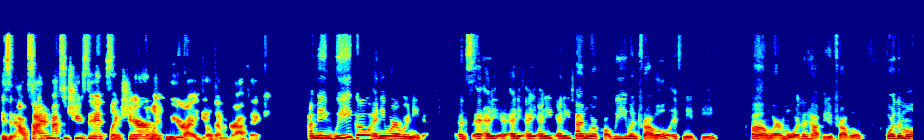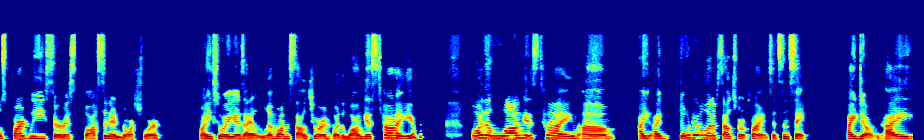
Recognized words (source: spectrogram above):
is it outside of Massachusetts? Like, share like who your ideal demographic. I mean, we go anywhere we need it. And any any any any anytime we're we even travel if need be. Uh, we're more than happy to travel. For the most part, we service Boston and North Shore. Funny story is, I live on the South Shore, and for the longest time, for the longest time, um, I I don't have a lot of South Shore clients. It's insane. I don't. I,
